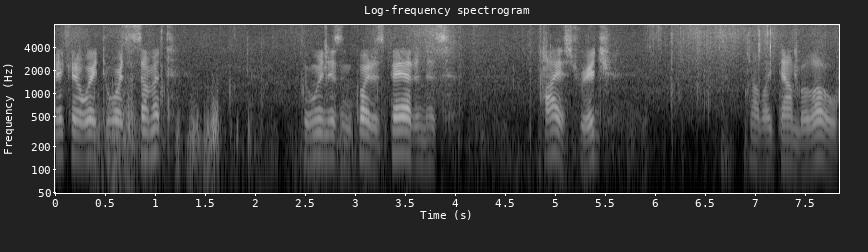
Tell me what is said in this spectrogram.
Making our way towards the summit. The wind isn't quite as bad in this highest ridge, not like down below.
